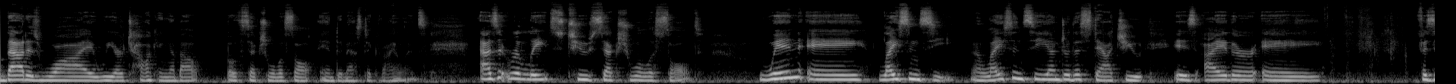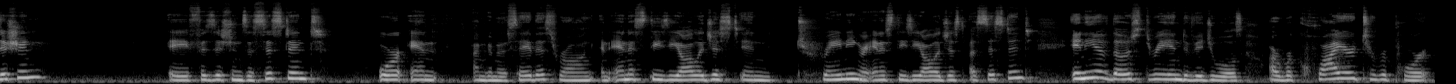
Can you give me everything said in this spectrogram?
that is why we are talking about both sexual assault and domestic violence. As it relates to sexual assault, when a licensee, a licensee under the statute, is either a physician, a physician's assistant, or an I'm going to say this wrong, an anesthesiologist in training or anesthesiologist assistant Any of those three individuals are required to report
